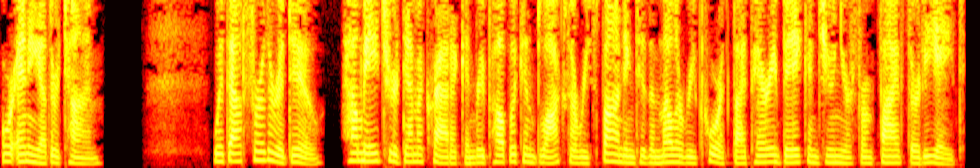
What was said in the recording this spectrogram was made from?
or any other time. Without further ado, how major Democratic and Republican blocs are responding to the Mueller report by Perry Bacon Jr. from 538.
